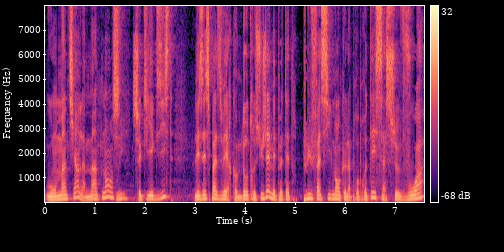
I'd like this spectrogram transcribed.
où on maintient la maintenance, ce qui existe, les espaces verts, comme d'autres sujets, mais peut-être plus facilement que la propreté, ça se voit.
